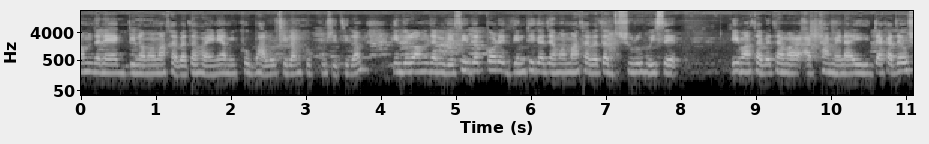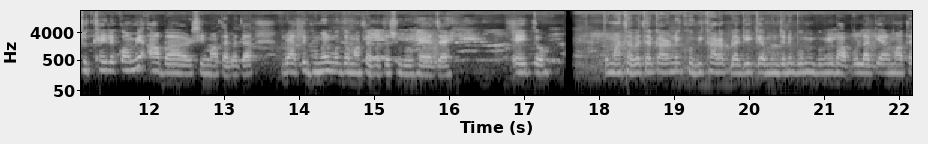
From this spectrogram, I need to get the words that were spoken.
রমজানে একদিন আমার মাথা ব্যথা হয়নি। আমি খুব ভালো ছিলাম, খুব খুশি ছিলাম। কিন্তু রমজান গেছি, ঈদের পরের দিন থেকে যে আমার মাথা ব্যথা শুরু হয়েছে এই মাথা ব্যথা আমার আর থামে না। এই দেখা যায় ওষুধ খাইলে কমে, আবার সেই মাথা ব্যথা। রাতে ঘুমের মধ্যে মাথা ব্যথা শুরু হয়ে যায়। এই তো। তো মাথা ব্যথার কারণে খুবই খারাপ লাগে, কেমন যেন বমি বমি ভাবও লাগে, আর মাথা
